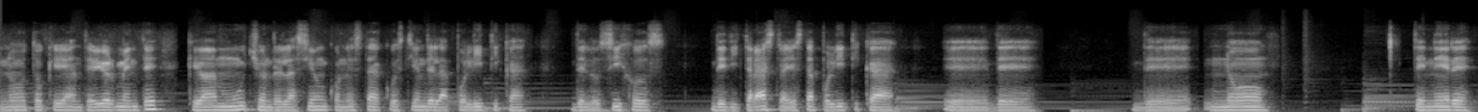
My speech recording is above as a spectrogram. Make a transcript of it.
no toqué anteriormente, que va mucho en relación con esta cuestión de la política de los hijos de Ditarastra y esta política eh, de, de, no tener eh,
